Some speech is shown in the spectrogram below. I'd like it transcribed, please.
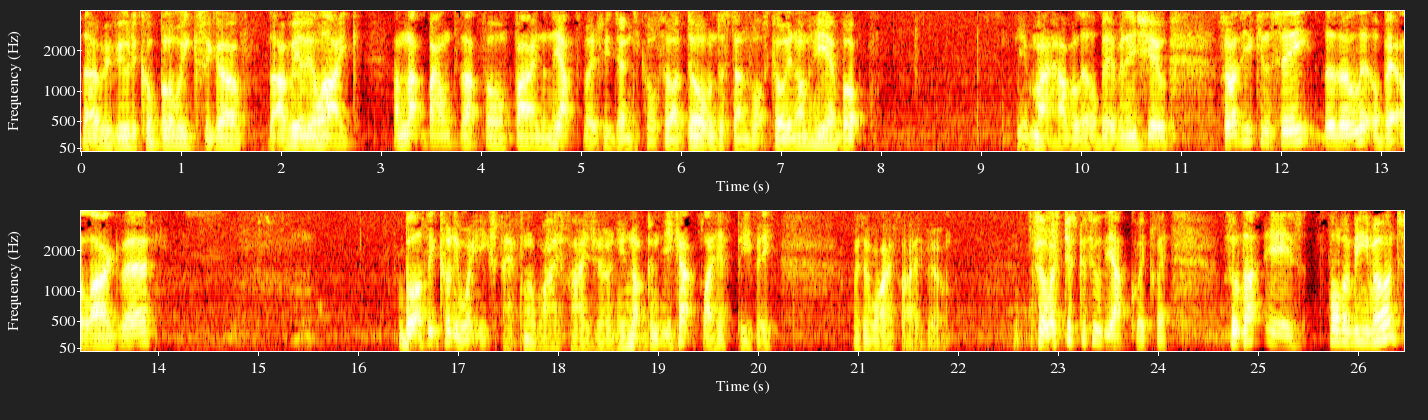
that I reviewed a couple of weeks ago that I really like and that bound to that phone fine and the app's virtually identical so I don't understand what's going on here but it might have a little bit of an issue. So as you can see there's a little bit of lag there but I think only what you expect from a Wi-Fi drone. You're not going you can't fly FPV with a Wi-Fi drone. So let's just go through the app quickly. So that is follow me mode.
